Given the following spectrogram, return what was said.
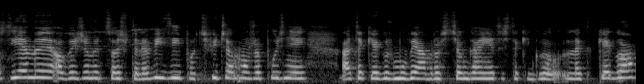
zjemy, obejrzymy coś w telewizji, poćwiczę może później, ale tak jak już mówiłam, rozciąganie, coś takiego lekkiego.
